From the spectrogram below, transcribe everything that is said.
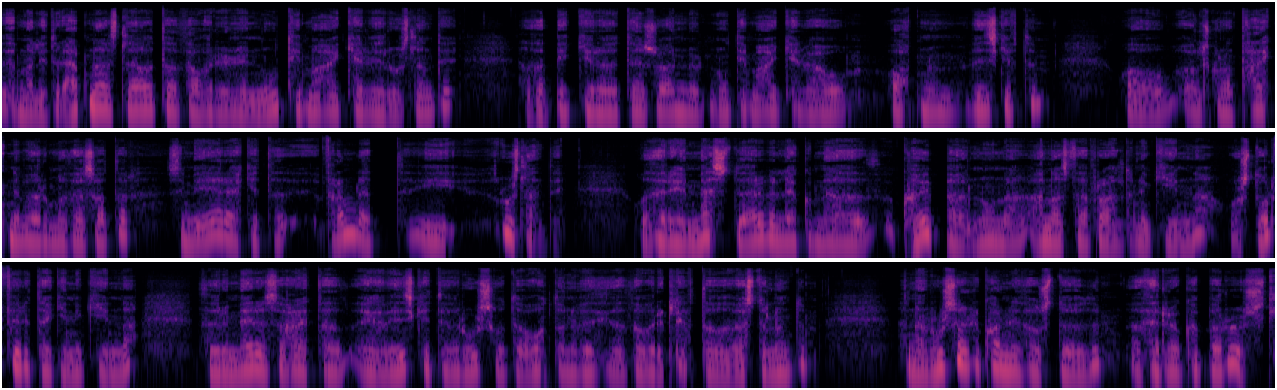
ef maður lítur efnaðslega á þetta þá er henni nútíma hækjærfi í Rúslandi að það byggir auðvitað eins og önnur nútíma hækjærfi á opnum viðskiptum og alls konar tæknivörum og þess aftar sem er ekkert framleitt í Rúslandi og þeir eru mestu erfileikum með að kaupa núna annars það frá haldunum Kína og stórfyrirtækin í Kína. Þau eru meira þess að hætta að eiga viðskipti við rúsa út af óttanum við því að það veri kliftað á Vesturlundum þannig að rúsar eru konið þá stöðum að þeir eru að kaupa rusl.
